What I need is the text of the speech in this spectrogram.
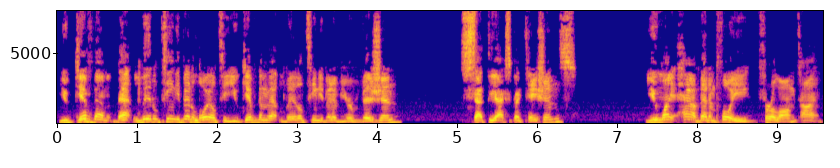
You give them that little teeny bit of loyalty, you give them that little teeny bit of your vision, set the expectations. You might have that employee for a long time.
